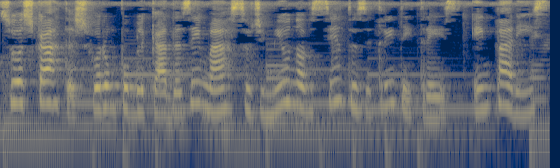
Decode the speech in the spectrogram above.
Suas cartas foram publicadas em março de 1933 em Paris,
